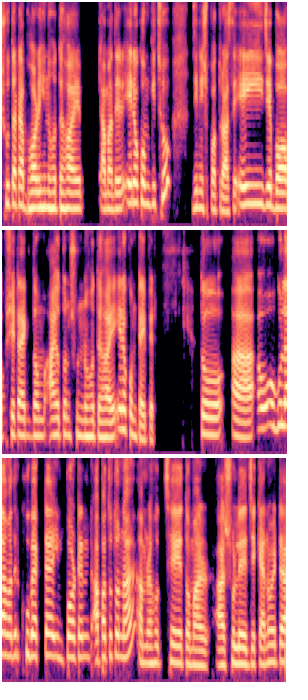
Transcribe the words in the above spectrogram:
সুতাটা ভরহীন হতে হয়, আমাদের এরকম কিছু জিনিসপত্র আছে। এই যে বব, সেটা একদম আয়তন শূন্য হতে হয়, এরকম টাইপের। তো ওগুলো আমাদের খুব একটা ইম্পর্টেন্ট আপাতত না। আমরা হচ্ছে তোমার আসলে যে কেন এটা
